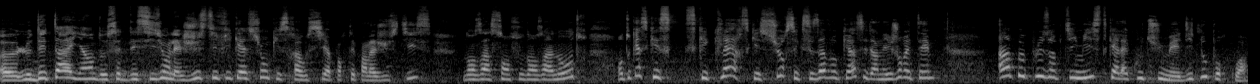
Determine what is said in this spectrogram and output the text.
le détail hein, de cette décision et la justification qui sera aussi apportée par la justice dans un sens ou dans un autre. En tout cas, ce qui ce qui est clair, ce qui est sûr, c'est que ces avocats, ces derniers jours, étaient un peu plus optimistes qu'à l'accoutumée. Dites-nous pourquoi.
